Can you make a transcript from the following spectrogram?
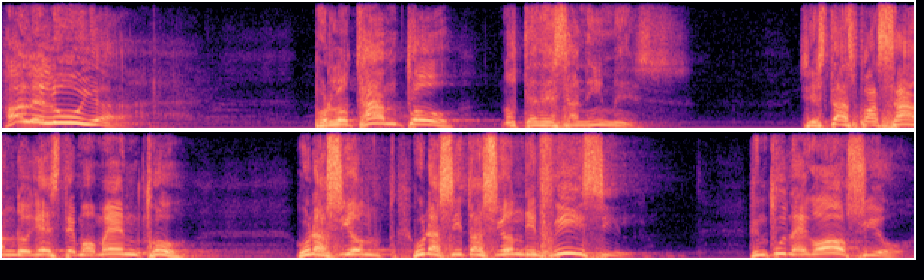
Aleluya. Por lo tanto, no te desanimes. Si estás pasando en este momento una, una situación difícil en tu negocio,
